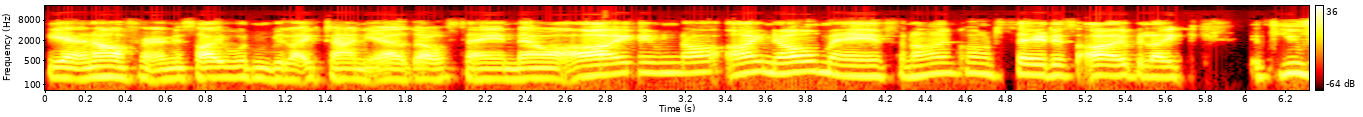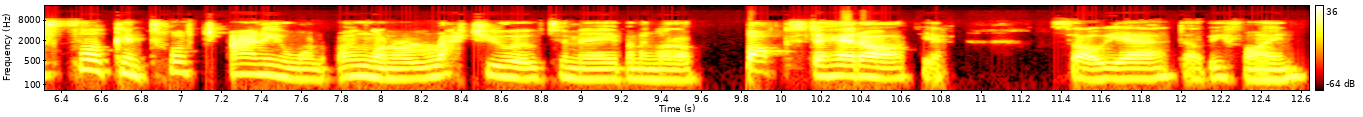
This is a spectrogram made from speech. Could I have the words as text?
Yeah, in all fairness, I wouldn't be like Danielle though, saying now I'm not I know Maeve and I'm going to say this. I'd be like, if you fucking touch anyone, I'm gonna rat you out to Maeve and I'm gonna box the head off you. So yeah, that'll be fine.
